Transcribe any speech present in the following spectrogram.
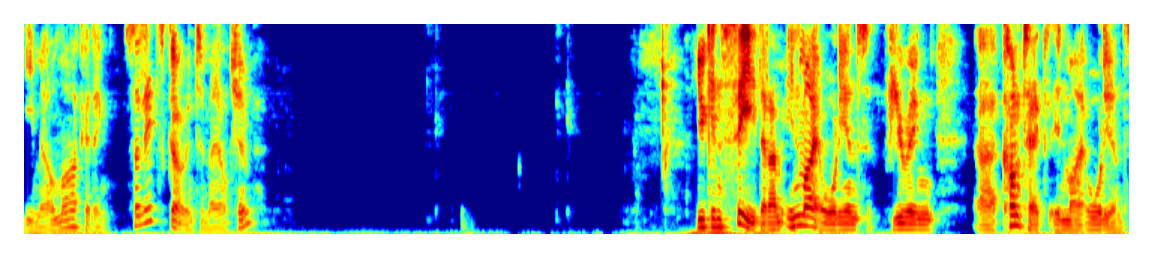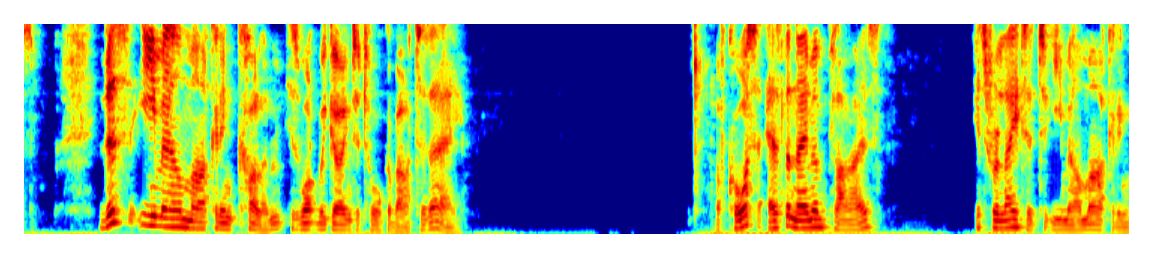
email marketing. So let's go into MailChimp. You can see that I'm in my audience viewing uh, contacts in my audience. This email marketing column is what we're going to talk about today. Of course, as the name implies, it's related to email marketing,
